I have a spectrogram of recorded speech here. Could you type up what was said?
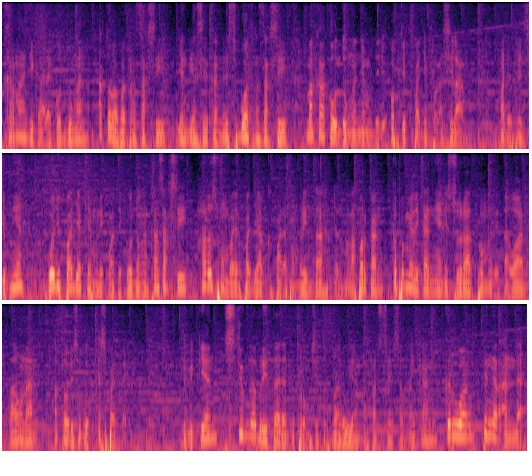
Karena jika ada keuntungan atau laba transaksi yang dihasilkan dari sebuah transaksi, maka keuntungannya menjadi objek pajak penghasilan. Pada prinsipnya, wajib pajak yang menikmati keuntungan transaksi harus membayar pajak kepada pemerintah dan melaporkan kepemilikannya di surat pemberitahuan tahunan atau disebut SPT. Demikian sejumlah berita dan informasi terbaru yang dapat saya sampaikan ke ruang dengar Anda.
